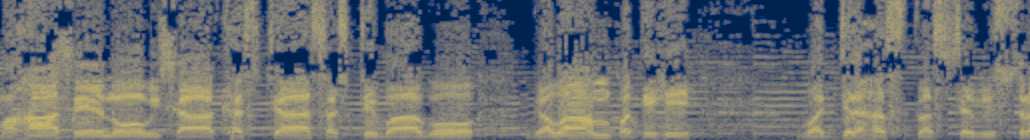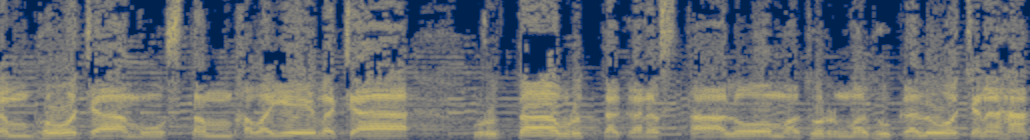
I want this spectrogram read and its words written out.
महासेनो विशाखश्च षष्टिभागो गवाम् पतिः वज्रहस्तस्य विश्रम्भो च मूस्तम् भव च। वृत्तावृत्तकरस्थालो मधुर्मधुकलोचनः।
